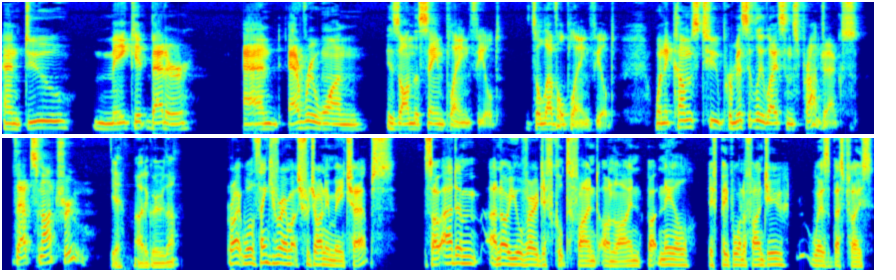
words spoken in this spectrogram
and do make it better, and everyone is on the same playing field. It's a level playing field. When it comes to permissively licensed projects, that's not true. Yeah, I'd agree with that. Right. Well, thank you very much for joining me, chaps. So, Adam, I know you're very difficult to find online, but Neil, if people want to find you, where's the best place?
